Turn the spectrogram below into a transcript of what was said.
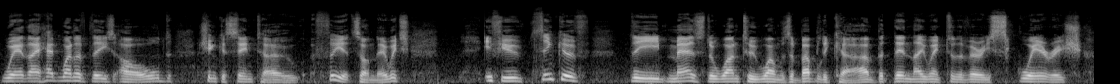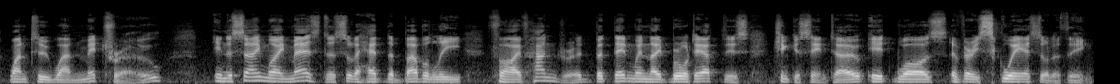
where they had one of these old Cinquecento Fiats on there, which, if you think of the Mazda 121 was a bubbly car, but then they went to the very squarish 121 Metro. In the same way, Mazda sort of had the bubbly 500, but then when they brought out this Cinquecento, it was a very square sort of thing,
